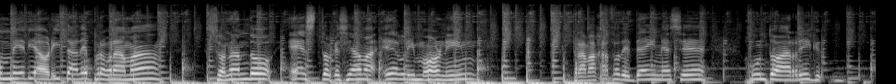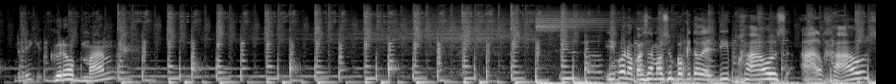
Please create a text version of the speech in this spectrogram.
Media horita de programa, sonando esto que se llama Early Morning, trabajazo de Dane S junto a Rick, Rick Grobman. Y bueno, pasamos un poquito del Deep House al House.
